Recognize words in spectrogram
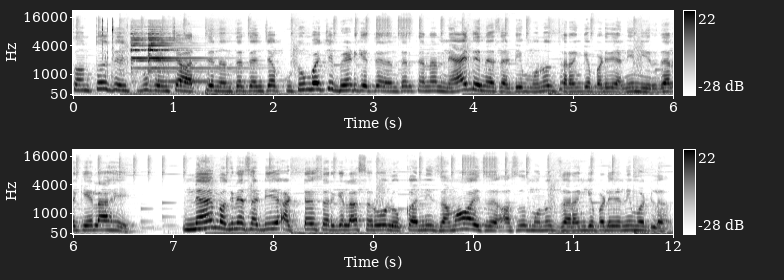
संतोष देशमुख यांच्या हत्येनंतर त्यांच्या कुटुंबाची भेट घेतल्यानंतर त्यांना न्याय देण्यासाठी मनोज जरांगे पाटील यांनी निर्धार केला आहे. न्याय मागण्यासाठी अठ्ठावीस तारखेला सर्व लोकांनी जमा व्हायचं असं मनोज जरांगे पाटील यांनी म्हटलं.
